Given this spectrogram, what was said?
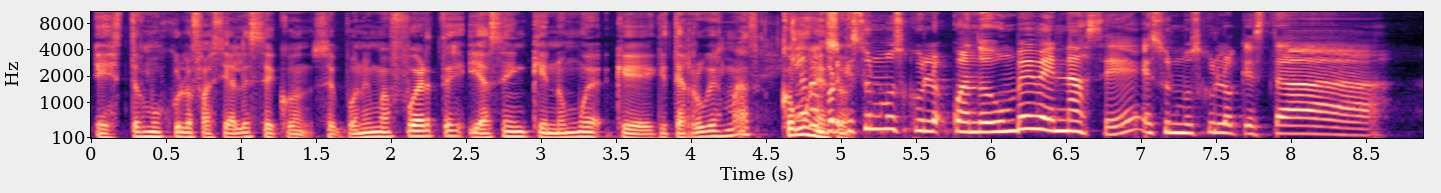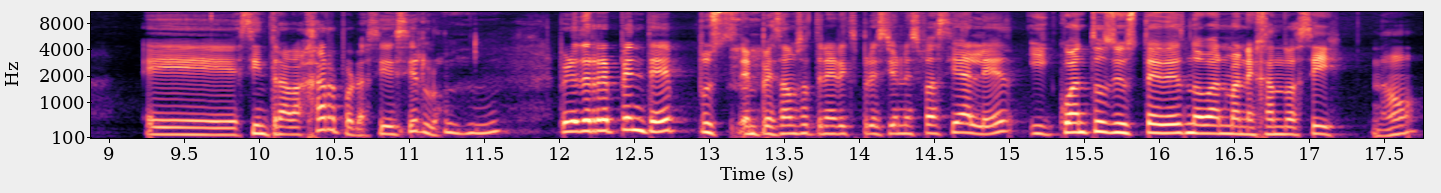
estos músculos faciales se, con- se ponen más fuertes y hacen que, no mue- que, que te arrugues más. ¿Cómo claro, es eso? porque es un músculo, cuando un bebé nace, es un músculo que está eh, sin trabajar, por así decirlo. Ujú. Pero de repente, pues empezamos a tener expresiones faciales y ¿cuántos de ustedes no van manejando así, no?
